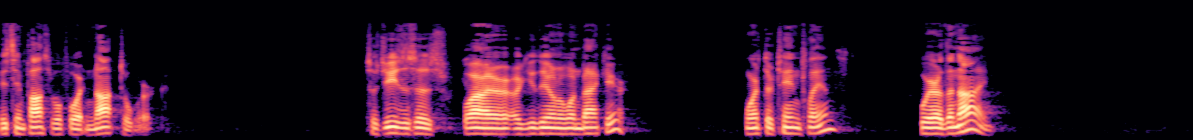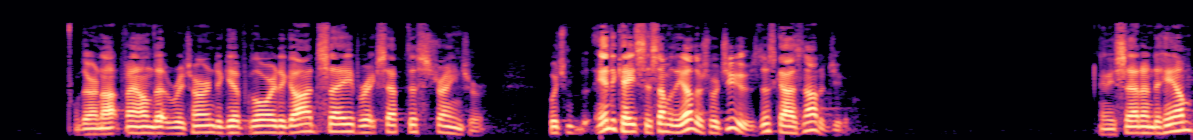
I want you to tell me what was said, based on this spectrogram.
it's impossible for it not to work. So Jesus says, Why are you the only one back here? Weren't there ten cleansed? Where are the nine? They are not found that return to give glory to God, save or accept this stranger, which indicates that some of the others were Jews. This guy's not a Jew. And he said unto him,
